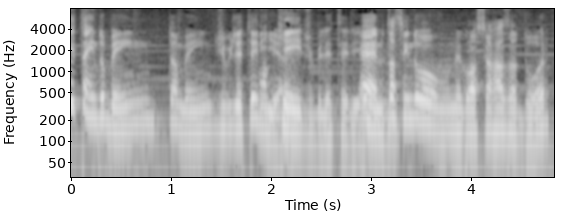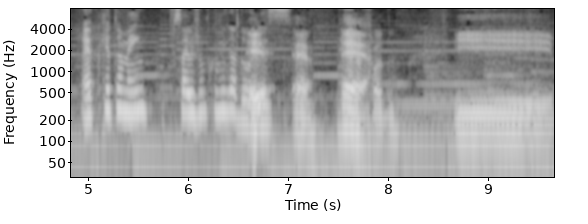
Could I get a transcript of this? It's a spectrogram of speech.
e tá indo bem também de bilheteria. Ok de bilheteria. É, não tá sendo um negócio arrasador. É porque também saiu junto com Vingadores. É, É. é. foda. E.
